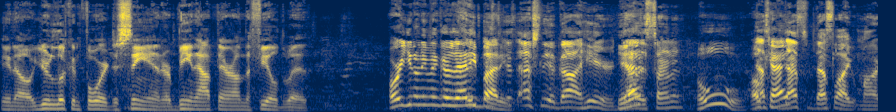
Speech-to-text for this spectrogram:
You know, you're looking forward to seeing or being out there on the field with, or you don't even go to anybody. It's, it's actually a guy here, Yeah? Dallas Turner. Oh, okay. That's that's like my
